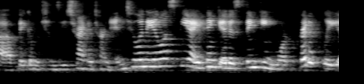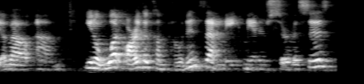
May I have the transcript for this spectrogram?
uh, Baker McKenzie is trying to turn into an ALSP. I think it is thinking more critically about, um, you know, what are the components that make managed services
